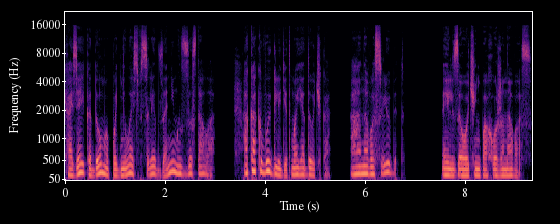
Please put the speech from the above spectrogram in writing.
Хозяйка дома поднялась вслед за ним из-за стола. «А как выглядит моя дочка? А она вас любит?» Эльза очень похожа на вас.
